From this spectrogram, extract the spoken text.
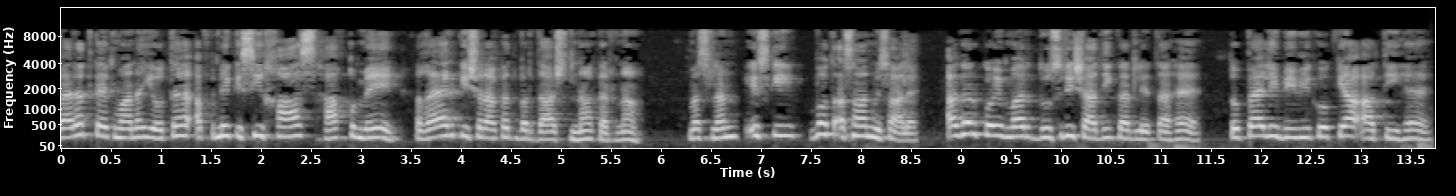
غیرت کا ایک معنی یہ ہوتا ہے اپنے کسی خاص حق میں غیر کی شراکت برداشت نہ کرنا۔ مثلاً اس کی بہت آسان مثال ہے۔ اگر کوئی مرد دوسری شادی کر لیتا ہے تو پہلی بیوی کو کیا آتی ہے؟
